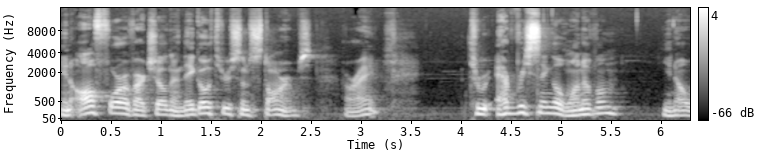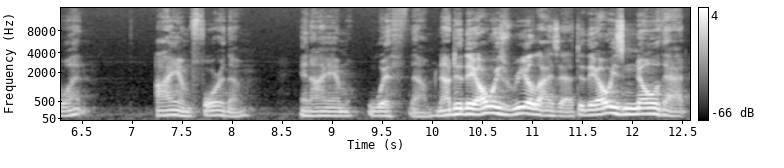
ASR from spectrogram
And all four of our children, they go through some storms, all right? Through every single one of them, you know what? I am for them and I am with them. Now, did they always realize that? Did they always know that?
